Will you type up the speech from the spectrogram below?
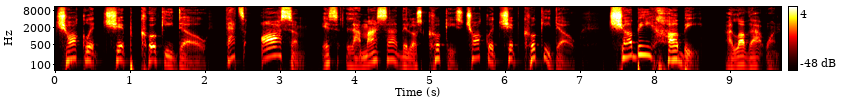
chocolate chip cookie dough. That's awesome It's la masa de los cookies, chocolate chip cookie dough. Chubby hubby. I love that one.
